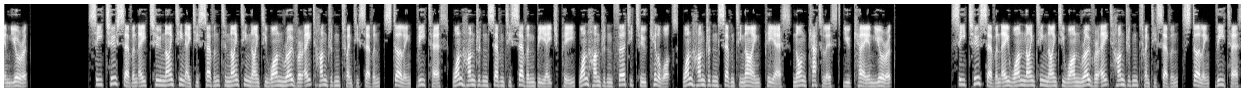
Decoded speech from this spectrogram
and Europe C27A2 1987–1991 Rover 827, Sterling, Vitesse, 177 bhp 132 kilowatts, 179 PS non-catalyst UK and Europe C27A1 1991 Rover 827, Sterling, Vitesse,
